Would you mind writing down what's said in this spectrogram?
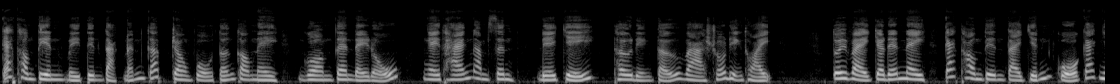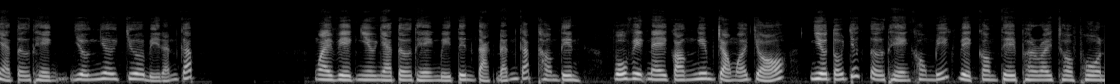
Các thông tin bị tin tặc đánh cắp trong vụ tấn công này gồm tên đầy đủ, ngày tháng năm sinh, địa chỉ, thư điện tử và số điện thoại. Tuy vậy, cho đến nay, các thông tin tài chính của các nhà từ thiện dường như chưa bị đánh cắp. Ngoài việc nhiều nhà từ thiện bị tin tặc đánh cắp thông tin, vụ việc này còn nghiêm trọng ở chỗ nhiều tổ chức từ thiện không biết việc công ty Pareto Phone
